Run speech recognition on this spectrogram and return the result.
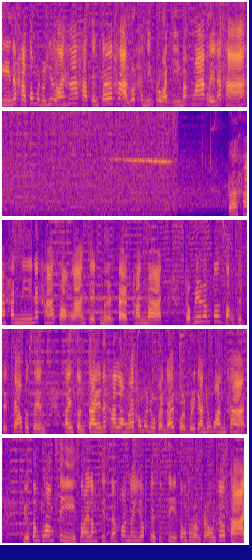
ดีๆ นะคะ ต้องมาดูที่ 105 คาเซ็นเตอร์ค่ะ รถคันนี้ประวัติดีมากๆ เลยนะคะ ราคาคันนี้นะคะ2 78,000 บาทดอกเบี้ยเริ่มต้น 2.79%ใครสนใจนะคะ ลองแวะเข้ามาดูกันได้เปิดบริการทุกวันค่ะ อยู่ตรงคลอง 4 ซอยลังสิตนครนายก 74 ตรงถนนพระองค์เจ้าสาย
